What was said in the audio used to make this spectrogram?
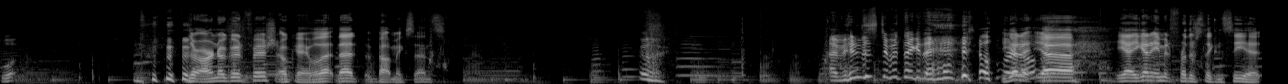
What? there are no good fish? Okay, well, that, that about makes sense. I'm hitting the stupid thing in the head. over You gotta, yeah, yeah, you gotta aim it further so they can see it.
